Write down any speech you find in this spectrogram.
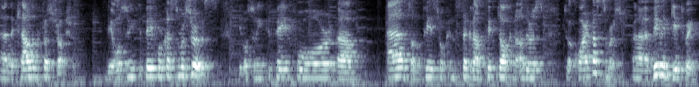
and the cloud infrastructure. They also need to pay for customer service. They also need to pay for um, ads on Facebook, Instagram, TikTok, and others to acquire customers. Uh, a payment gateway.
